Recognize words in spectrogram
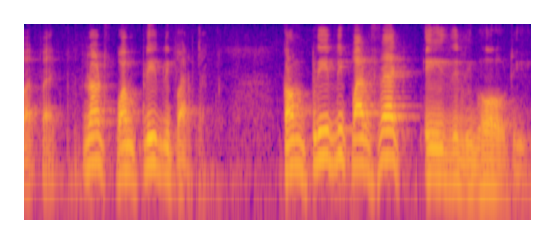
perfect not completely perfect. Completely perfect is the devotee.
